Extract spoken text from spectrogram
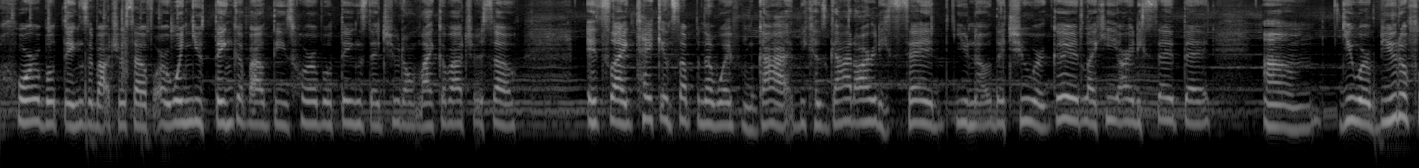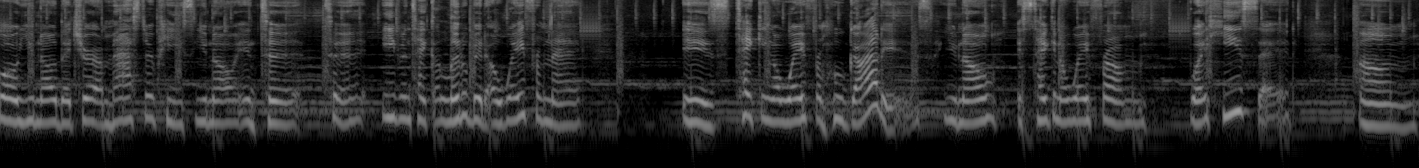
horrible things about yourself, or when you think about these horrible things that you don't like about yourself, it's like taking something away from God because God already said, you know, that you were good. Like He already said that um, you were beautiful, you know, that you're a masterpiece, you know, and to to even take a little bit away from that is taking away from who God is, you know, it's taking away from what He said. Um,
